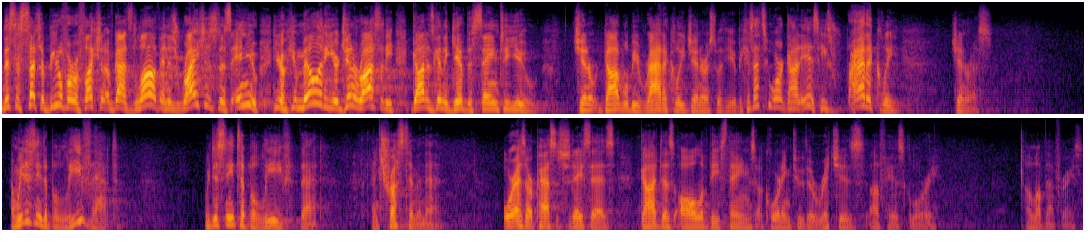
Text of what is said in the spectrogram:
this is such a beautiful reflection of God's love and his righteousness in you, your humility, your generosity. God is going to give the same to you. God will be radically generous with you because that's who our God is. He's radically generous. And we just need to believe that. We just need to believe that and trust Him in that. Or, as our passage today says, God does all of these things according to the riches of His glory. I love that phrase.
